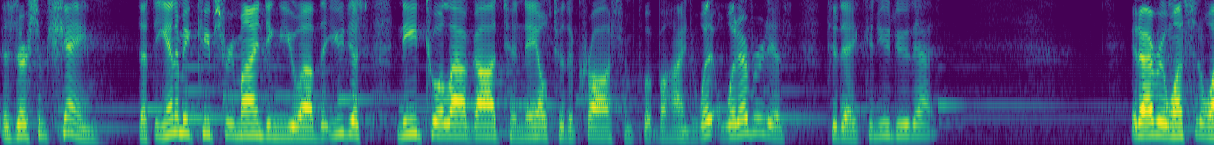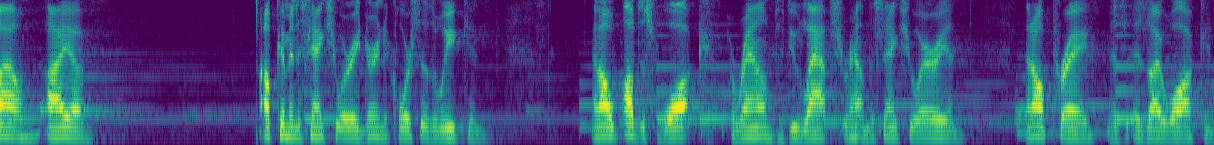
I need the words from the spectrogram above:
is there some shame that the enemy keeps reminding you of that you just need to allow God to nail to the cross and put behind what, whatever it is today. Can you do that? You know, every once in a while, I, uh, I'll come in the sanctuary during the course of the week and, and I'll, I'll just walk around to do laps around the sanctuary and, and I'll pray as, as I walk. And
